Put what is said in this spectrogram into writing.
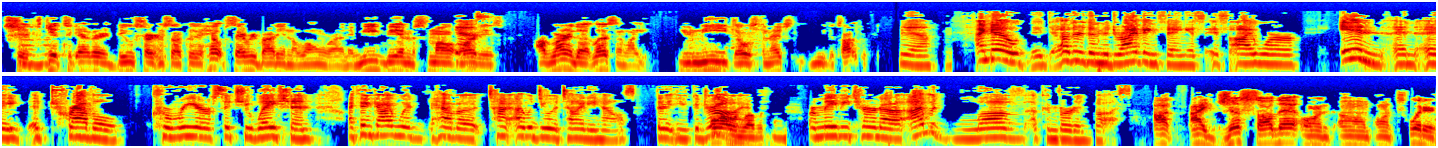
should mm-hmm. get together and do certain stuff because it helps everybody in the long run. And me being a small yes. artist, I've learned that lesson. Like you need those connections. You need to talk to people. Yeah. I know other than the driving thing, if, if I were in an, a, a travel career situation, I think I would have a, I would do a tiny house that you could drive. Oh, or maybe turn a, I would love a converted bus. I, I just saw that on um on Twitter.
